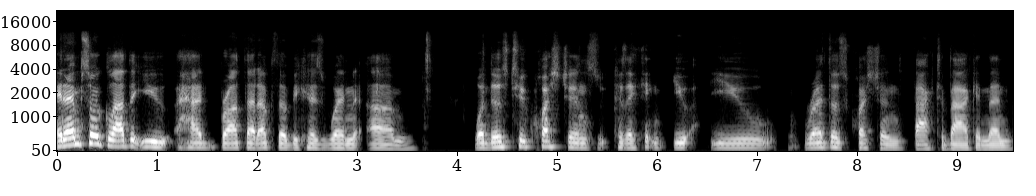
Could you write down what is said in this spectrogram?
And I'm so glad that you had brought that up though, because when um when those two questions, because I think you you read those questions back to back, and then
